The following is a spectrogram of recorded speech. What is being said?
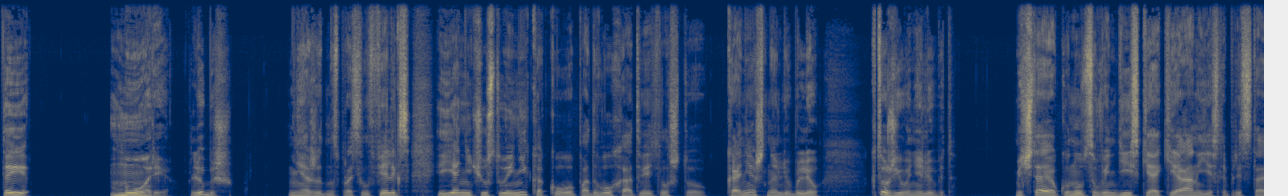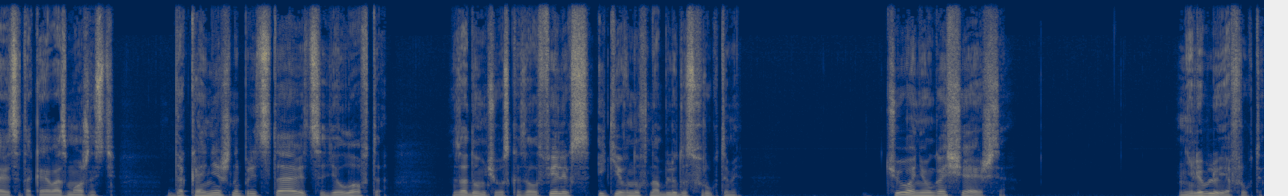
Ты море любишь? неожиданно спросил Феликс, и я, не чувствуя никакого подвоха, ответил, что, конечно, люблю. Кто же его не любит? Мечтаю окунуться в Индийский океан, если представится такая возможность. Да, конечно, представится, делов-то, задумчиво сказал Феликс и кивнув на блюдо с фруктами. Чего не угощаешься? Не люблю я фрукты.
